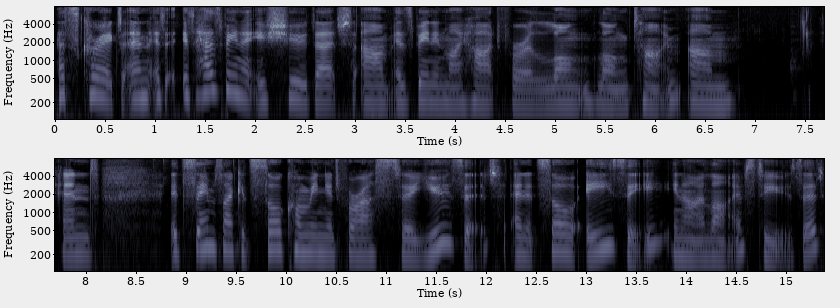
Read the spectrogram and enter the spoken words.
That's correct. And it, it has been an issue that um, has been in my heart for a long, long time. Um, and it seems like it's so convenient for us to use it and it's so easy in our lives to use it.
